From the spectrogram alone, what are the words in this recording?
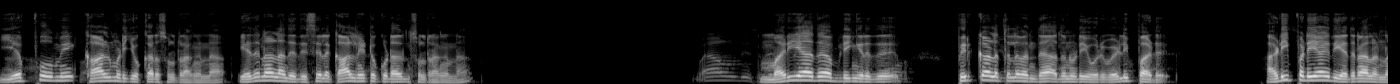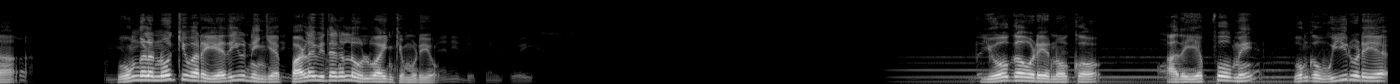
எப்பவுமே கால் மடிக்க உட்கார சொல்றாங்கன்னா எதனால அந்த திசையில கால் நீட்டக்கூடாதுன்னு this மரியாதை அப்படிங்கிறது பிற்காலத்துல வந்த அதனுடைய ஒரு வெளிப்பாடு. அடிப்படையா இது எதனாலன்னா உங்களை நோக்கி வர எதையும் நீங்க பல விதங்கள்ல உள்வாங்கிக்க முடியும். யோகாவுடைய நோக்கம் அதை எப்போவுமே உங்கள் உயிருடைய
